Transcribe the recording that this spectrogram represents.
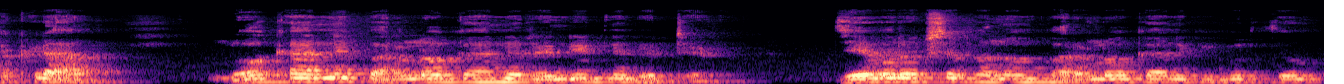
అక్కడ లోకాన్ని పరలోకాన్ని రెండింటిని పెట్టాడు. జీవవృక్ష ఫలం పరలోకానికి గుర్తు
